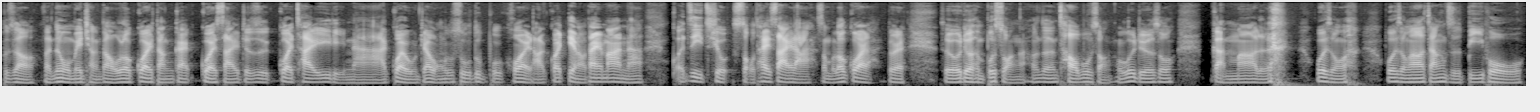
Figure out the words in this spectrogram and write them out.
不知道。反正我没抢到，我要怪当怪怪塞，就是怪蔡依林啊，怪我们家网络速度不快啦，怪电脑太慢啦，怪自己手手太晒啦，什么都怪啦。对，所以我就很不爽啊，我真的超不爽，我会觉得说干妈的。为什么为什么要这样子逼迫我？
